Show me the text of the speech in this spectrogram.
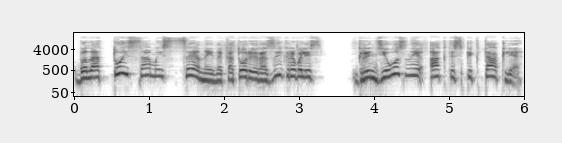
была той самой сценой, на которой разыгрывались грандиозные акты спектакля,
